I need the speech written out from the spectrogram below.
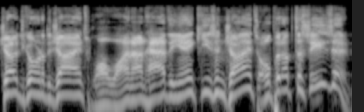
Judge going to the Giants. Well, why not have the Yankees and Giants open up the season?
